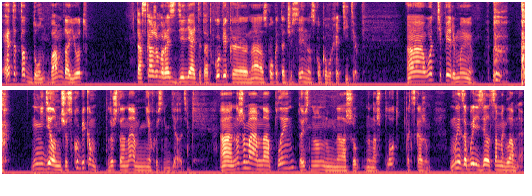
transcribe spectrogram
Этот аддон вам дает, так скажем, разделять этот кубик э, на сколько-то частей, на сколько вы хотите. А, вот теперь мы не делаем ничего с кубиком, потому что нам нехуй с ним делать. А, нажимаем на plane, то есть ну, на, нашу, на наш плод, так скажем мы забыли сделать самое главное.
